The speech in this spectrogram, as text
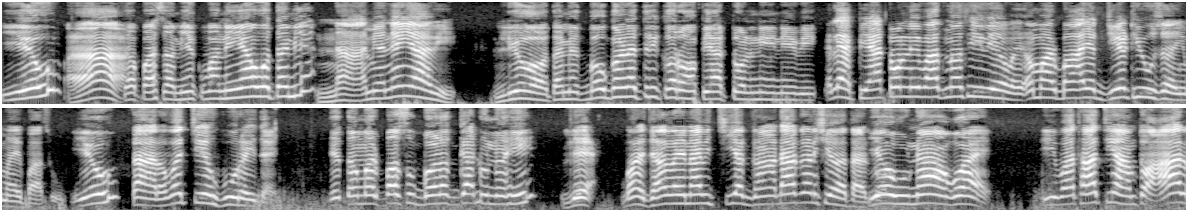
એવું? હા. તો પાછા મેકવા નહીં આવો તમે? ના અમે નહીં આવી. લ્યો તમે બહુ ગણતરી કરો પેટ્રોલની ને એવી. એટલે પેટ્રોલની વાત નથી વેવાય. અમાર બા એક જેઠિયું છે એમાં પાછું. એવું? તાર વચ્ચે ઉભું રહી જાય. તે તમાર પાછું બળદ ગાડું નહીં? લે બસ જા લઈને આવી ચિયા ગાડા ગણશે હતા એવું ના હોય. ઈ વાત સાચી આમ તો હાલ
